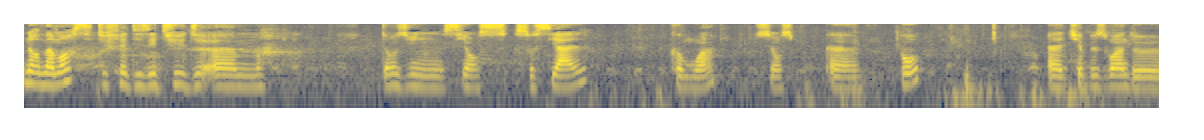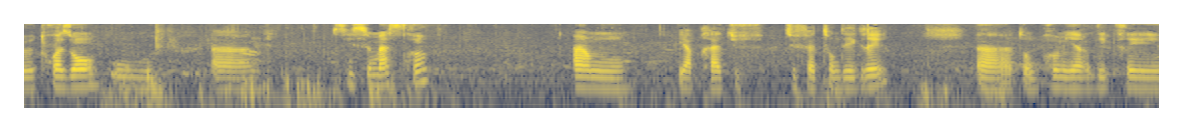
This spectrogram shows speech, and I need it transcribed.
Normalement, si tu fais des études euh, dans une science sociale, comme moi, science euh, po, euh, tu as besoin de trois ans ou six semestres. Et après, tu, tu fais ton degré, euh, ton premier degré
